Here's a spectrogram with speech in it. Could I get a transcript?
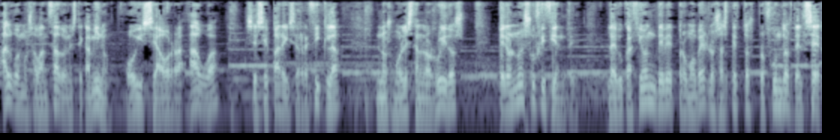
Algo hemos avanzado en este camino. Hoy se ahorra agua, se separa y se recicla, nos molestan los ruidos, pero no es suficiente. La educación debe promover los aspectos profundos del ser,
